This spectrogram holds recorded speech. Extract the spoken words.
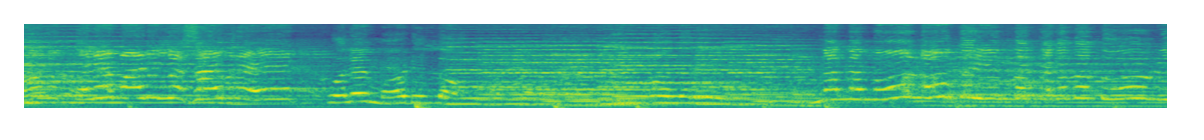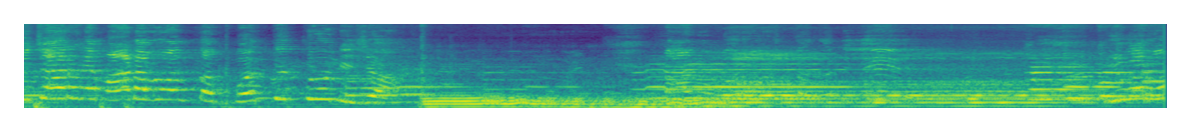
ನಾನು ಕೊಲೆ ಮಾಡಿಲ್ಲ ಸಾಹೇಬ್ರೆ. ಕೊಲೆ ಮಾಡಿಲ್ಲ. ನನ್ನ ನನ್ನನ್ನು ನೌಕರಿಯಿಂದ ತೆಗೆದದ್ದು ವಿಚಾರಣೆ ಮಾಡಲು ಅಂತ ಬಂದಿದ್ದು ನಿಜ. ಇವರು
